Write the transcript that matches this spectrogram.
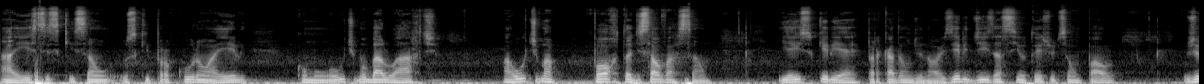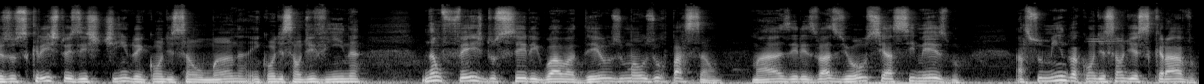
a esses que são os que procuram a ele como um último baluarte, a última porta de salvação. E é isso que ele é para cada um de nós. Ele diz assim o texto de São Paulo: Jesus Cristo, existindo em condição humana, em condição divina, não fez do ser igual a Deus uma usurpação, mas ele esvaziou-se a si mesmo, assumindo a condição de escravo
